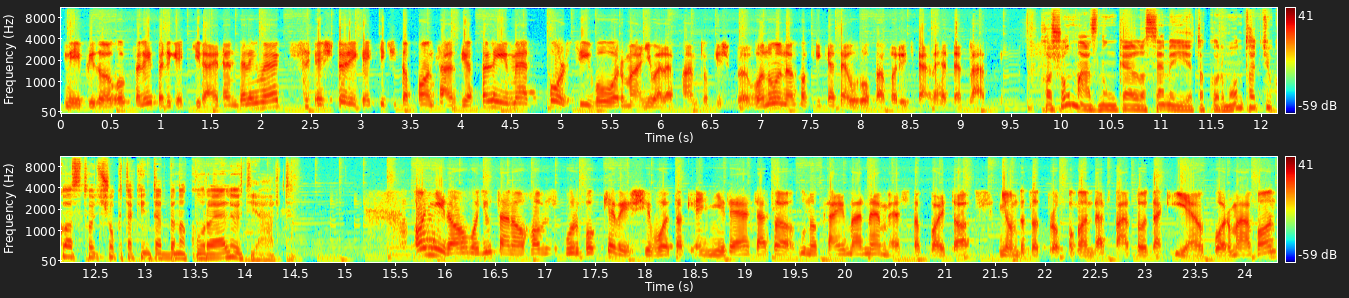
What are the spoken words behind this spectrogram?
népi dolgok felé, pedig egy király rendeli meg, és törik egy kicsit a fantázia felé, mert porszívó ormányú elefántok is fölvonulnak, akiket Európában ritkán lehetett látni. Ha sommáznunk kell a személyét, akkor mondhatjuk azt, hogy sok tekintetben a kora előtt járt? Annyira, hogy utána a Habsburgok kevéssé voltak ennyire, tehát a unokái már nem ezt a fajta nyomdatott propagandát pártolták ilyen formában.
